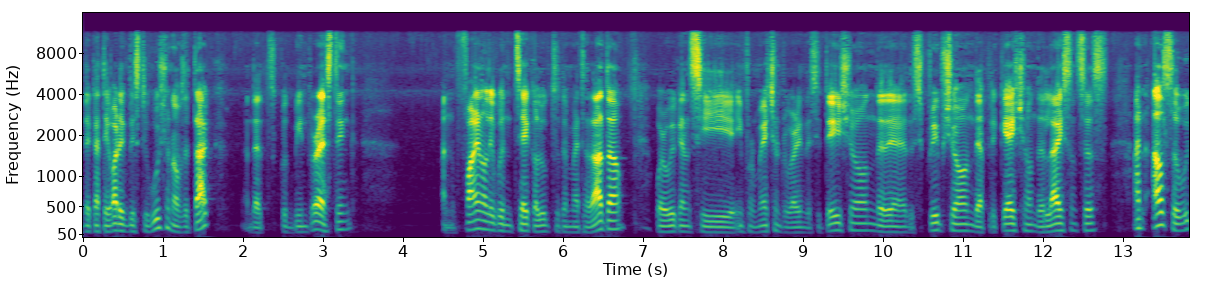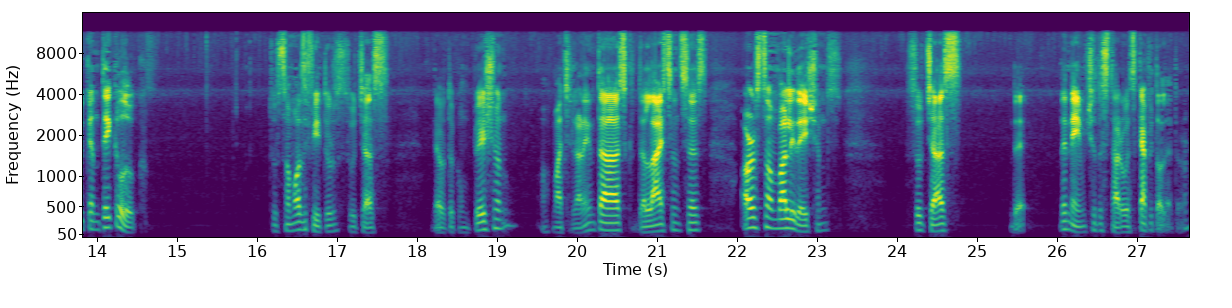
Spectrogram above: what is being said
the categoric distribution of the tag, and that could be interesting. And finally, we can take a look to the metadata, where we can see information regarding the citation, the description, the application, the licenses. And also we can take a look to some of the features such as the auto-completion of machine learning tasks, the licenses, or some validations such as the, the name should start with capital letter.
